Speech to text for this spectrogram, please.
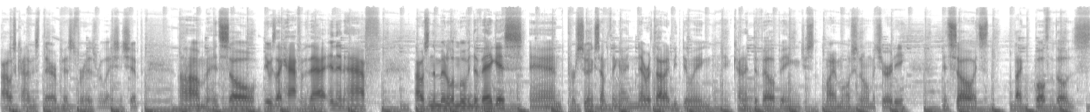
I was kind of his therapist for his relationship, um, and so it was like half of that, and then half. I was in the middle of moving to Vegas and pursuing something I never thought I'd be doing, and kind of developing just my emotional maturity. And so it's like both of those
